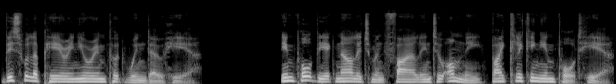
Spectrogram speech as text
This will appear in your input window here. Import the acknowledgement file into Omni by clicking Import here.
